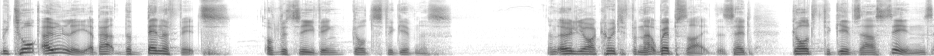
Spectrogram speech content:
we talk only about the benefits of receiving God's forgiveness. And earlier I quoted from that website that said, God forgives our sins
